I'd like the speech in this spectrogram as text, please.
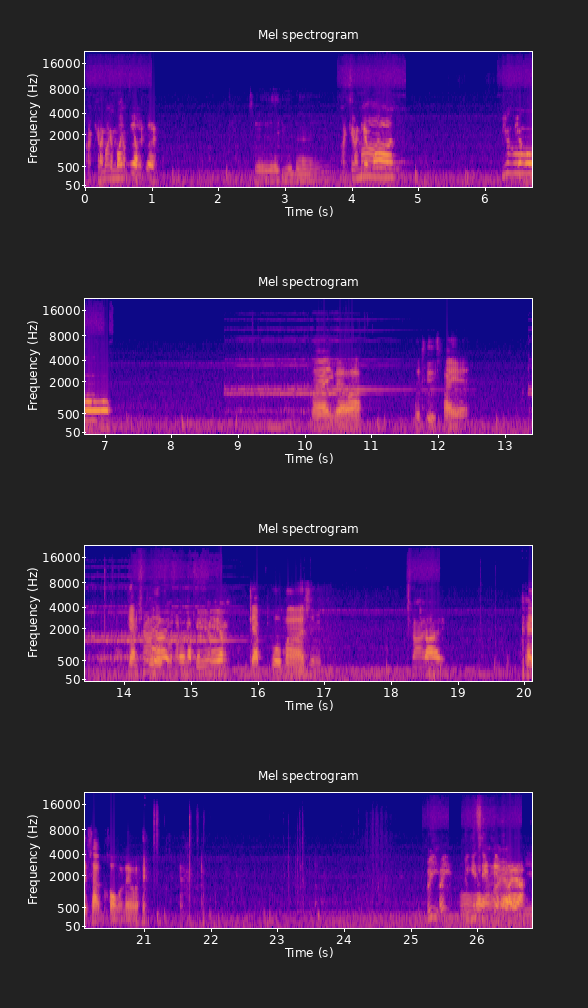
อะเคมอนเงียบเลยเจออยู่นอะเคมอนยูฮูมาอีกแล้วอะมือถือใครอะ แก๊ปโทรมแก๊ปโทรมาใช่ไหมใช่ใครสั่งของอะไรไว้เฮ้ยยเมื่อกี้เสียงอะไรอะมี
